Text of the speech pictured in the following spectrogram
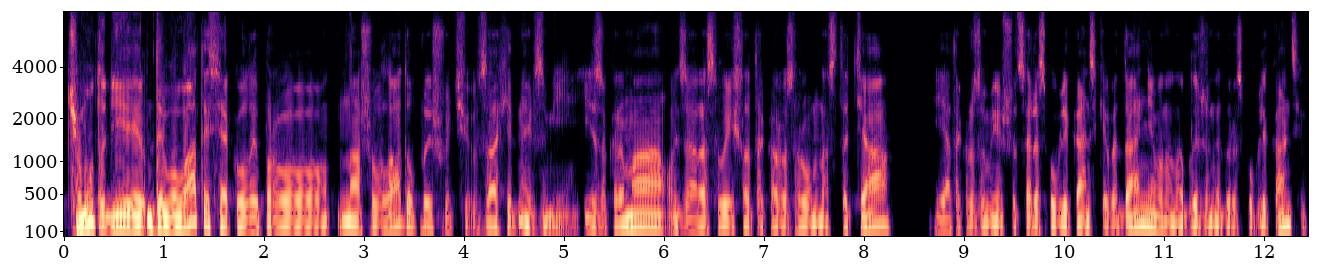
чому тоді дивуватися, коли про нашу владу пишуть в західних ЗМІ? І, зокрема, ось зараз вийшла така розгромна стаття. Я так розумію, що це республіканське видання, воно наближене до республіканців.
